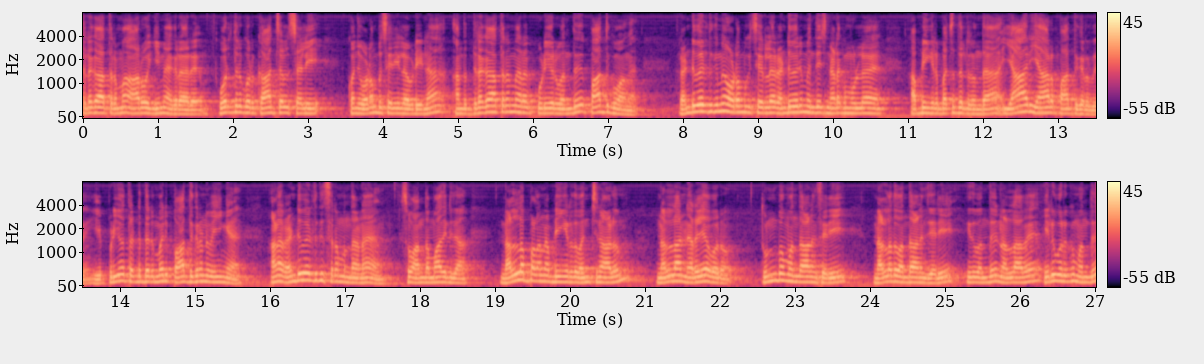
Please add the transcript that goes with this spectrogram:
திலகாத்திரமாக ஆரோக்கியமாக இருக்கிறாரு. ஒருத்தருக்கு ஒரு காய்ச்சல் சளி கொஞ்சம் உடம்பு சரியில்லை அப்படின்னா அந்த திலகாத்திரமாக இருக்கக்கூடியவர் வந்து பார்த்துக்குவாங்க. ரெண்டு பேர்த்துக்குமே உடம்புக்கு சரியில்லை ரெண்டு பேரும் எந்திரிச்சு நடக்க முடியல அப்படிங்கிற பட்சத்தில் இருந்தால் யார் யாரை பார்த்துக்கிறது? எப்படியோ தட்டு தட்டு மாதிரி பார்த்துக்கிறேன்னு வைங்க ஆனால் ரெண்டு பேர்த்துக்கு சிரமம் தானே? ஸோ அந்த மாதிரி தான் நல்ல பலன் அப்படிங்கிறது வந்துச்சுனாலும் நல்லா நிறைய வரும். துன்பம் வந்தாலும் சரி நல்லது வந்தாலும் சரி இது வந்து நல்லாவே இருவருக்கும் வந்து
